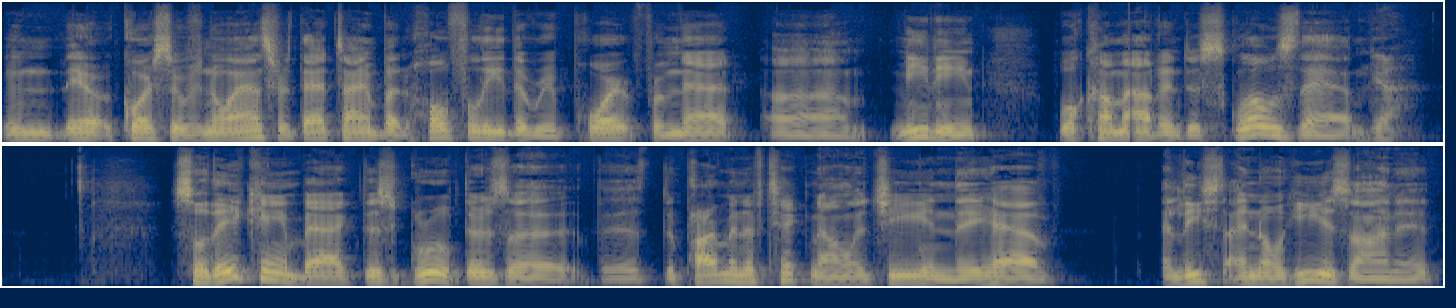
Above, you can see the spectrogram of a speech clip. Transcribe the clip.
And there, of course, there was no answer at that time. But hopefully, the report from that um, meeting will come out and disclose that. Yeah. So they came back. This group, there's a the Department of Technology, and they have, at least I know he is on it,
